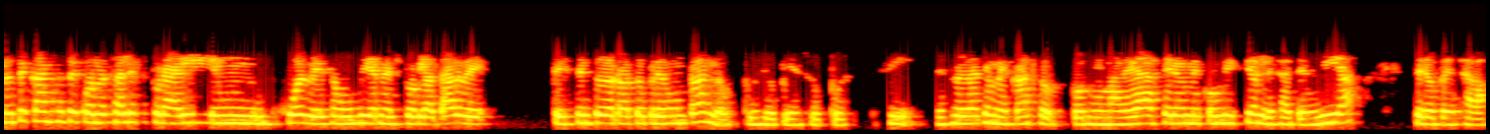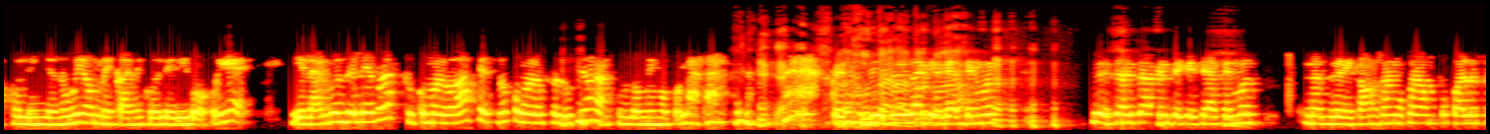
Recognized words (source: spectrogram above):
no te cansas de cuando sales por ahí un jueves o un viernes por la tarde te estén todo el rato preguntando, pues yo pienso, pues sí, es verdad que me canso. Por mi manera de hacer mi convicción les atendía, pero pensaba, jolín, yo no voy a un mecánico y le digo, oye, ¿y el árbol de levas tú cómo lo haces, no? ¿Cómo lo solucionas un domingo por la tarde? pero sí es verdad que si hacemos, exactamente, que si hacemos, nos dedicamos a lo mejor a un poco a los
